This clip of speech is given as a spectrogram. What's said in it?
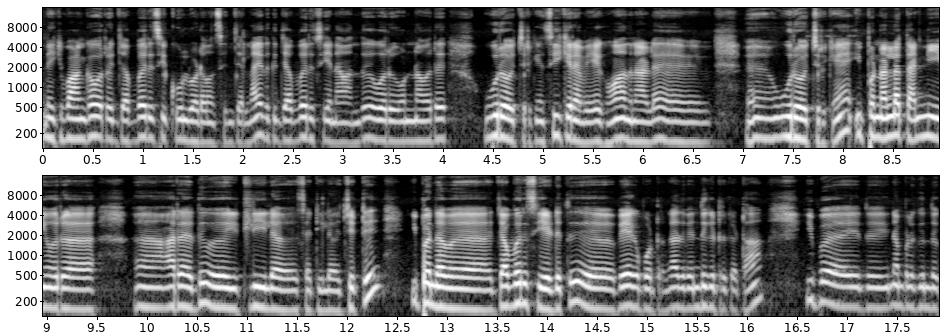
இன்றைக்கி வாங்க ஒரு ஜவ்வரிசி கூழ் வடகம் செஞ்சிடலாம். இதுக்கு ஜவ்வரிசியை நான் வந்து ஒரு ஒன் ஹவர் ஊற வச்சுருக்கேன். சீக்கிரம் வேகும். அதனால் ஊற வச்சுருக்கேன். இப்போ நல்லா தண்ணி ஒரு அரை இது இட்லியில் சட்டியில் வச்சுட்டு இப்போ இந்த ஜவ்வரிசி எடுத்து வேக போட்டுருங்க. அது வெந்துக்கிட்டு இருக்கட்டும். இப்போ இது நம்மளுக்கு இந்த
